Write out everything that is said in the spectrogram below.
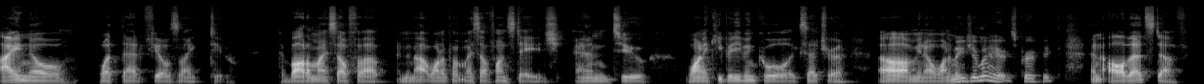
I know what that feels like too to bottle myself up and to not want to put myself on stage and to want to keep it even cool, etc. Um, you know, want to make sure my hair is perfect and all that stuff.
